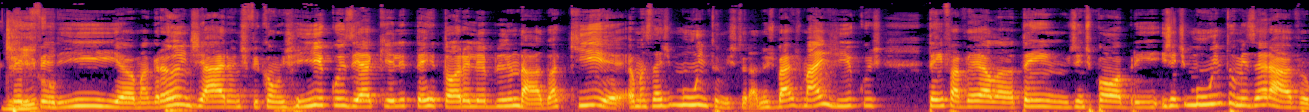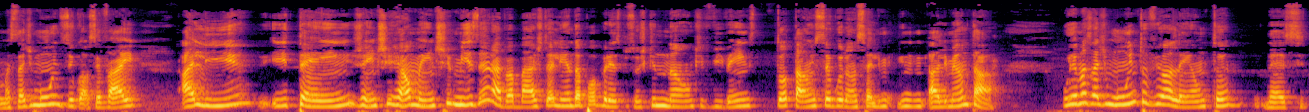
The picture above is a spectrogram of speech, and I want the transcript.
Uhum. De rico. periferia, uma grande área onde ficam os ricos e aquele território ele é blindado. Aqui é uma cidade muito misturada. Nos bairros mais ricos tem favela, tem gente pobre e gente muito miserável. Uma cidade muito desigual. Você vai ali e tem gente realmente miserável, abaixo da linha da pobreza, pessoas que não, que vivem em total insegurança alimentar. O Rio é uma cidade muito violenta, né? Se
